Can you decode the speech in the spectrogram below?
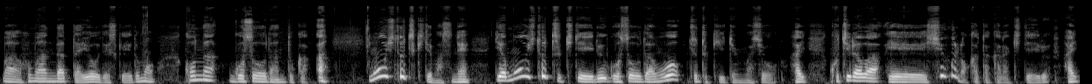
まあ不満だったようですけれども、こんなご相談とか、あ、もう一つ来てますね。じゃあもう一つ来ているご相談をちょっと聞いてみましょう。はい。こちらは、えー、主婦の方から来ている。はい。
